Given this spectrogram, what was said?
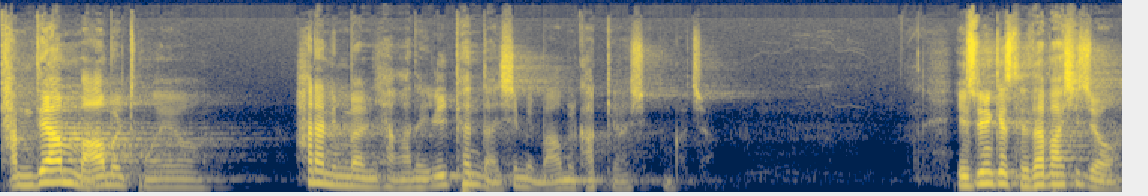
담대한 마음을 통하여 하나님만 향하는 일편단심의 마음을 갖게 하시는 거죠. 예수님께서 대답하시죠.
